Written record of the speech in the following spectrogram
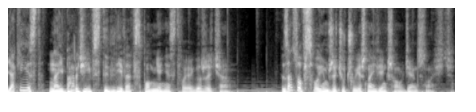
Jakie jest najbardziej wstydliwe wspomnienie z Twojego życia? Za co w swoim życiu czujesz największą wdzięczność?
